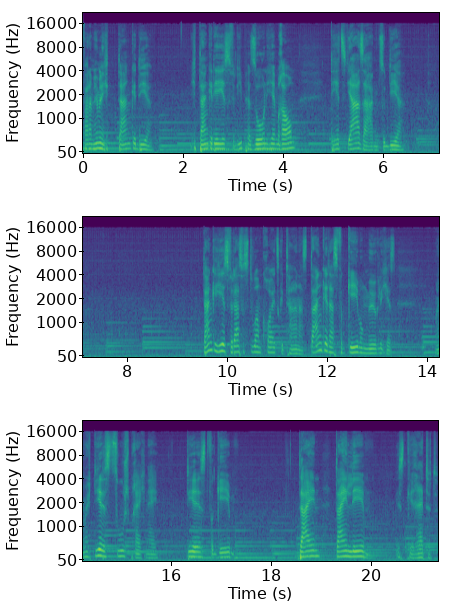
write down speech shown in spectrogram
Vater im Himmel, ich danke dir. Ich danke dir, Jesus, für die Person hier im Raum, die jetzt Ja sagen zu dir. Danke, Jesus, für das, was du am Kreuz getan hast. Danke, dass Vergebung möglich ist. Und ich möchte dir das zusprechen, hey, dir ist vergeben. Dein, dein Leben ist gerettet.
